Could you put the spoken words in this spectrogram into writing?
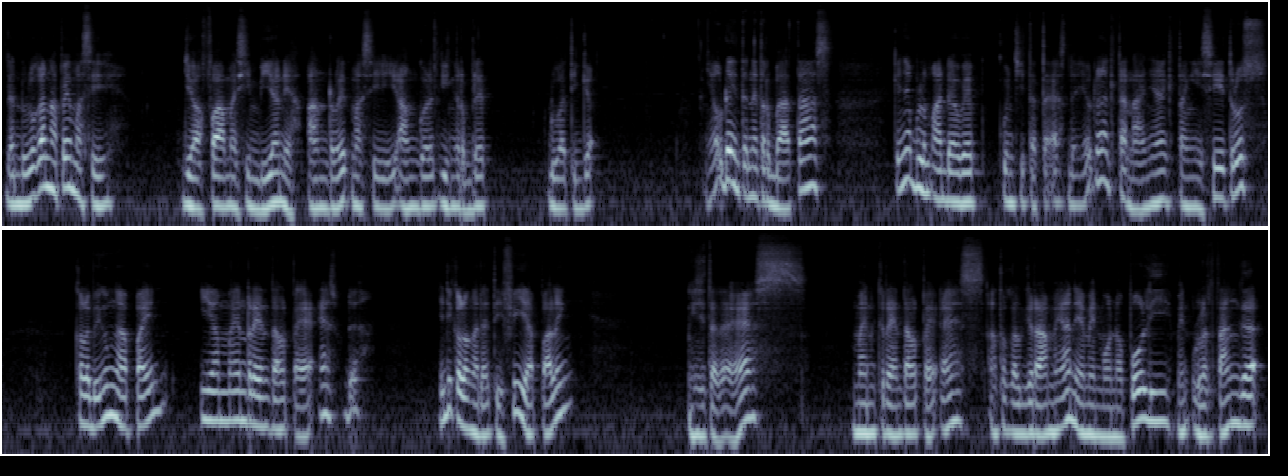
dan dulu kan HP masih Java masih Symbian ya. Android masih Android Gingerbread 23 ya udah internet terbatas. Kayaknya belum ada web kunci TTS deh. Ya udah kita nanya kita ngisi. Terus kalau bingung ngapain ya main rental PS udah. Jadi kalau nggak ada TV ya paling ngisi TTS main ke rental PS atau kalau ramean ya main monopoli, main ular tangga.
